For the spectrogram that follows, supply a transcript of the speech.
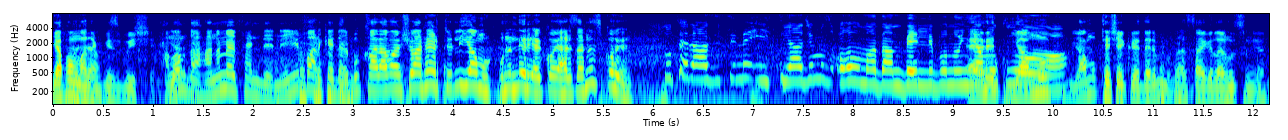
Yapamadık Hocam. biz bu işi. Tamam da hanımefendi neyi fark eder? Bu karavan şu an her türlü yamuk. Bunu nereye koyarsanız koyun. Su terazisine ihtiyacımız olmadan belli bunun yamukluğu. Evet yamuk. Yamuk. Teşekkür ederim. Ben saygılarımı sunuyorum.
